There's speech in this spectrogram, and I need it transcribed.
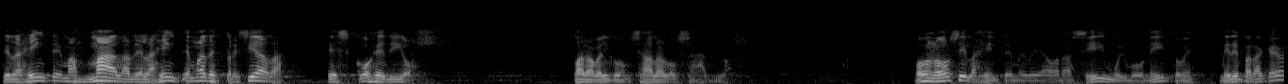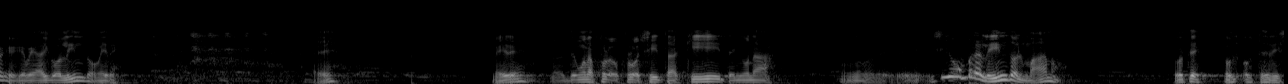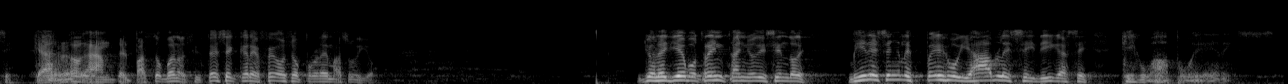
de la gente más mala, de la gente más despreciada, escoge Dios para avergonzar a los sabios. Oh no, si la gente me ve ahora así, muy bonito, mire para acá que, que vea algo lindo, mire. ¿Eh? Mire, tengo una florcita aquí, tengo una... Sí, hombre lindo, hermano. Usted, usted dice, qué arrogante el pastor. Bueno, si usted se cree feo, eso es problema suyo. Yo le llevo 30 años diciéndole, mírese en el espejo y háblese y dígase, qué guapo eres.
